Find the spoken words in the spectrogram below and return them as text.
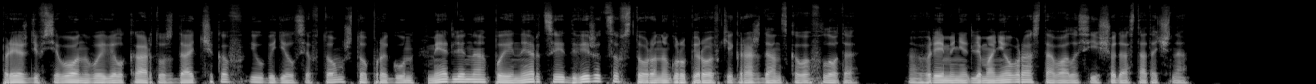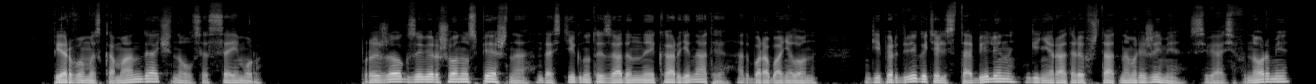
Прежде всего он вывел карту с датчиков и убедился в том, что прыгун медленно, по инерции, движется в сторону группировки гражданского флота. Времени для маневра оставалось еще достаточно. Первым из команды очнулся Сеймур. «Прыжок завершен успешно, достигнуты заданные координаты», — отбарабанил он. «Гипердвигатель стабилен, генераторы в штатном режиме, связь в норме,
